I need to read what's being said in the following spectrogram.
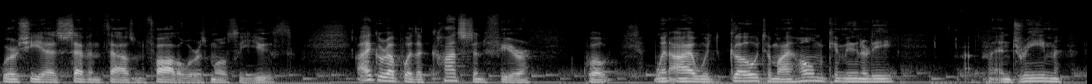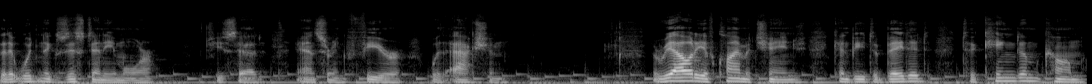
where she has 7,000 followers, mostly youth. I grew up with a constant fear, quote, when I would go to my home community and dream that it wouldn't exist anymore she said, answering fear with action. The reality of climate change can be debated to kingdom come,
